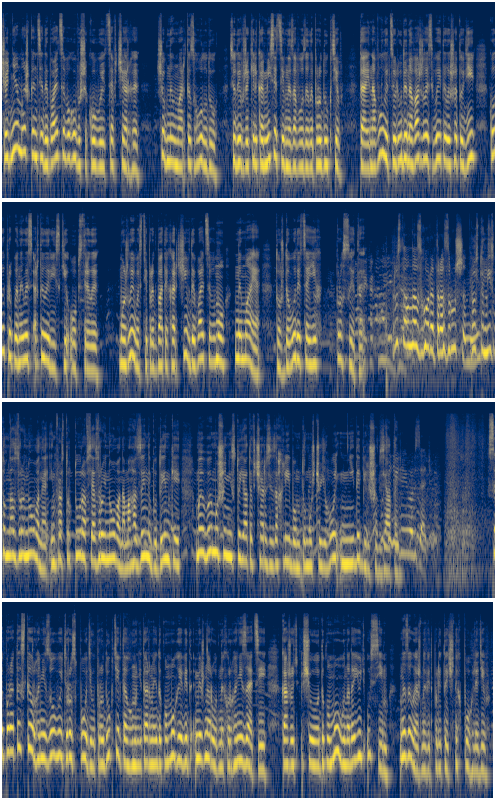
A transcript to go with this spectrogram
Щодня мешканці Дебальцевого вишиковуються в черги, щоб не вмерти з голоду. Сюди вже кілька місяців не завозили продуктів. Та й на вулицю люди наважились вийти лише тоді, коли припинились артилерійські обстріли. Можливості придбати харчі в Дебальцевому немає, тож доводиться їх просити. Просто у нас город разрушенный. Просто місто в нас зруйноване, інфраструктура вся зруйнована, магазини, будинки. Ми вимушені стояти в черзі за хлібом, тому що його ніде більше взяти. Сепаратисти організовують розподіл продуктів та гуманітарної допомоги від міжнародних організацій. кажуть, що допомогу надають усім, незалежно від політичних поглядів.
